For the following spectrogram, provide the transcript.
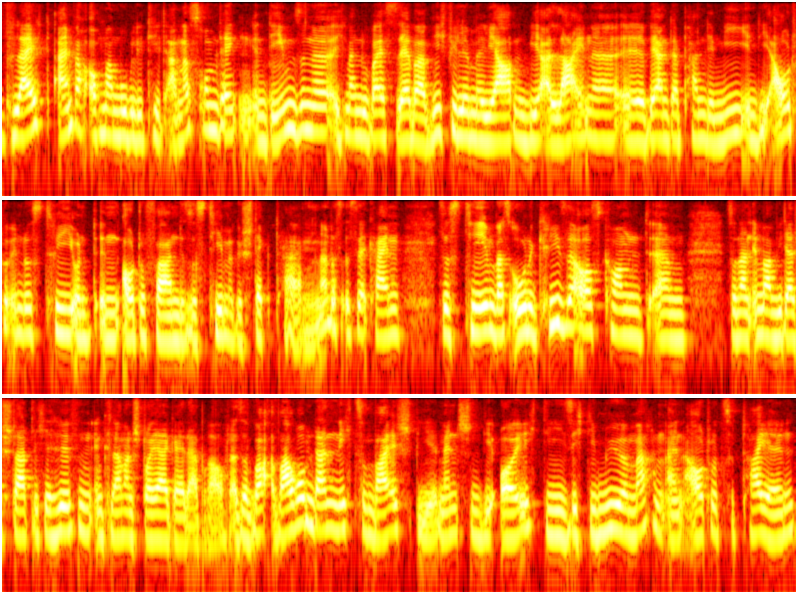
Vielleicht einfach auch mal Mobilität andersrum denken. In dem Sinne, ich meine, du weißt selber, wie viele Milliarden wir alleine äh, während der Pandemie in die Autoindustrie und in autofahrende Systeme gesteckt haben. Ne? Das ist ja kein System, was ohne Krise auskommt. Ähm, sondern immer wieder staatliche Hilfen in Klammern Steuergelder braucht. Also wa warum dann nicht zum Beispiel Menschen wie euch, die sich die Mühe machen, ein Auto zu teilen,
